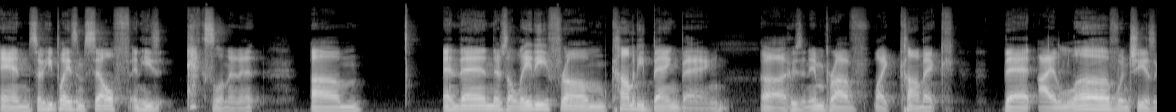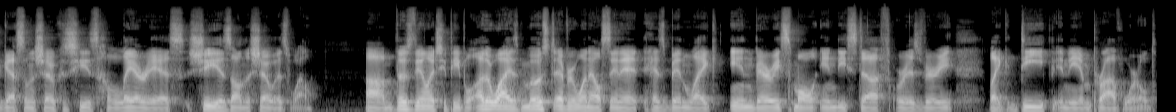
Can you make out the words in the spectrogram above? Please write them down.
and so he plays himself, and he's excellent in it. Um, and then there's a lady from Comedy Bang Bang, uh, who's an improv like comic that I love when she is a guest on the show because she's hilarious. She is on the show as well. Um, those are the only two people. Otherwise, most everyone else in it has been like in very small indie stuff or is very like deep in the improv world.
